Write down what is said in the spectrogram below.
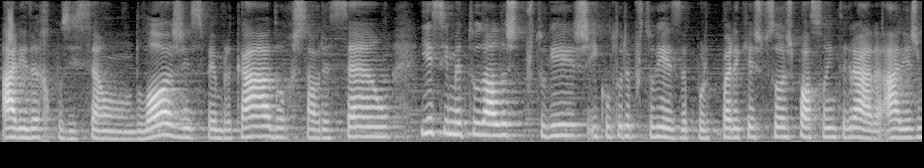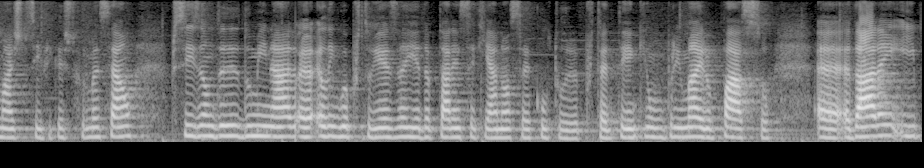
área da reposição de loja, em supermercado, restauração e, acima de tudo, aulas de português e cultura portuguesa, porque para que as pessoas possam integrar áreas mais específicas de formação, precisam de dominar a, a língua portuguesa e adaptarem-se aqui à nossa cultura. Portanto, tem aqui um primeiro passo a darem e,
